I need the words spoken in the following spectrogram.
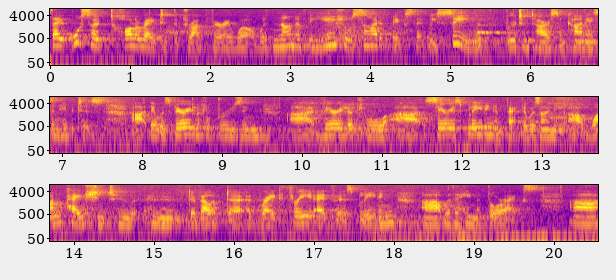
They also tolerated the drug very well with none of the usual side effects that we see with Bruton tyrosine kinase inhibitors. Uh, there was very little bruising, uh, very little uh, serious bleeding. In fact, there was only uh, one patient who, who developed a, a grade 3 adverse bleeding uh, with a hemothorax. Uh,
